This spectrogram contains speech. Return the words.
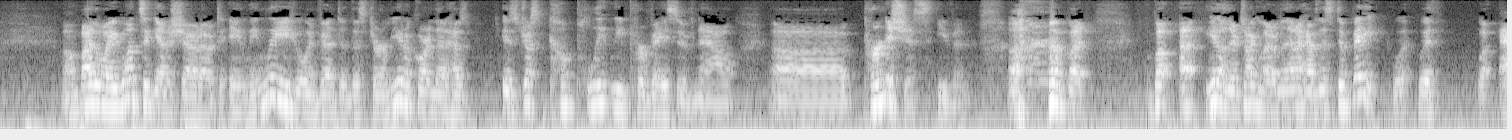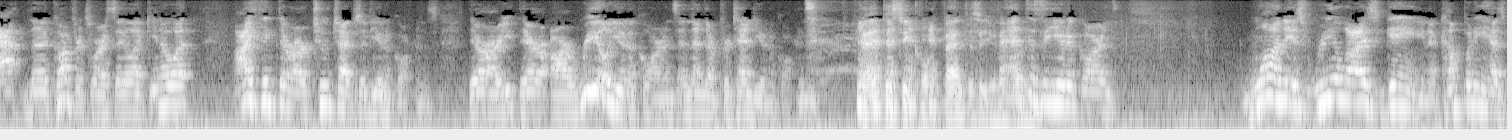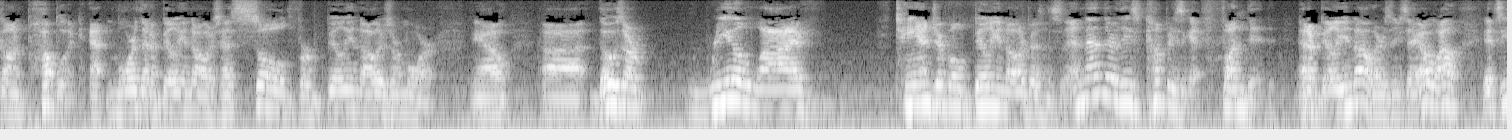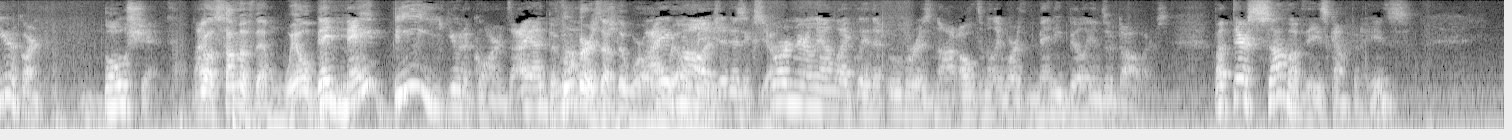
um, by the way, once again, a shout out to Aileen Lee, who invented this term unicorn that has is just completely pervasive now, uh, pernicious even. Uh, but but uh, you know they're talking about it, and then I have this debate with, with at the conference where I say like, you know what? I think there are two types of unicorns. There are there are real unicorns, and then there are pretend unicorns. Fantasy corn, fantasy unicorn. Fantasy unicorns. One is realized gain. A company has gone public at more than a billion dollars, has sold for a billion dollars or more. You know, uh, those are real, live, tangible billion dollar businesses. And then there are these companies that get funded at a billion dollars, and you say, oh, well, it's a unicorn. Bullshit. Like, Well, some of them will be. they may be unicorns. I The Ubers of the world I will acknowledge it is Yeah. extraordinarily unlikely that Uber is not ultimately worth many billions of dollars. But there's some of these companies.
